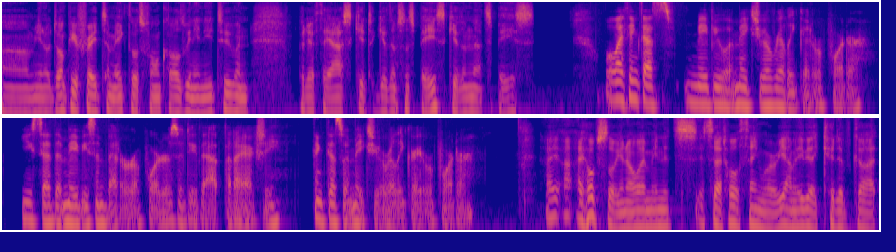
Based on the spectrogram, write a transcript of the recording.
Um, you know, don't be afraid to make those phone calls when you need to, and but if they ask you to give them some space, give them that space. Well, I think that's maybe what makes you a really good reporter. You said that maybe some better reporters would do that, but I actually think that's what makes you a really great reporter. I, I hope so. You know, I mean, it's it's that whole thing where yeah, maybe I could have got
